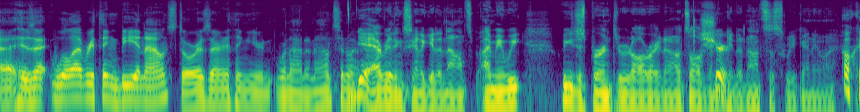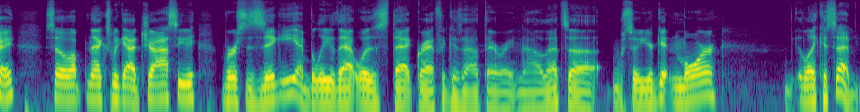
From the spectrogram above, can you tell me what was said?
uh, is that, will everything be announced, or is there anything you're we're not announcing? Yeah, everything's gonna get announced. I mean, we we can just burn through it all right now. It's all Sure. gonna get announced this week anyway. Okay. So up next we got Jossie versus Ziggy. I believe that was that graphic is out there right now. That's uh so you're getting more. Like I said,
